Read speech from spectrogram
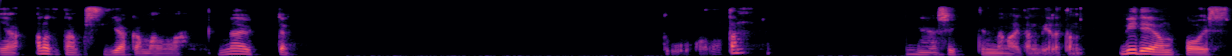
Ja aloitetaanpa jakamalla näyttö tuolta. Ja sitten mä laitan vielä ton videon pois.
